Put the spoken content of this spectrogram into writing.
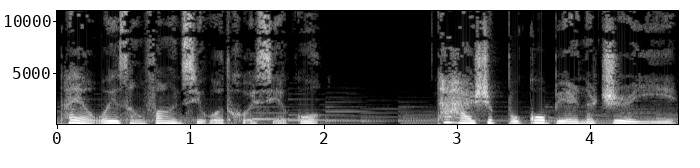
他也未曾放弃过、妥协过，他还是不顾别人的质疑。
